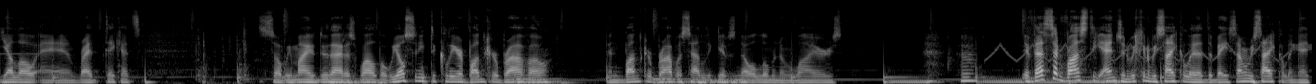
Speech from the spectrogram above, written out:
yellow, and red tickets. So we might do that as well. But we also need to clear Bunker Bravo. And Bunker Bravo sadly gives no aluminum wires. if that's a rusty engine, we can recycle it at the base. I'm recycling it.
